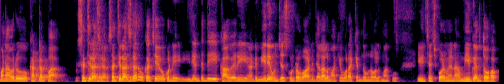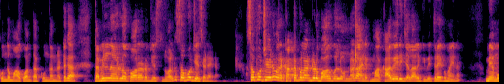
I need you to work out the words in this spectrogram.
మన ఎవరు కట్టప్ప సత్యరాజ్ గారు. సత్యరాజ్ గారు ఒక చే కొన్ని ఇదేంటిది కావేరీ అంటే మీరే ఉంచేసుకుంటారు వాటి జలాలు మాకు ఎవరా కింద ఉన్న వాళ్ళకి మాకు ఇవి చచ్చిపోవడమేనా? మీకు ఎంతో హక్కు ఉందో మాకు అంత హక్కు ఉందన్నట్టుగా తమిళనాడులో పోరాటం చేస్తున్న వాళ్ళకి సపోర్ట్ చేశాడు ఆయన. సపోర్ట్ చేయడం వారి కట్టప్ప లాంటి బాహుబలిలో ఉన్నాడు ఆయనకు మా కావేరీ జలాలకి వ్యతిరేకమైన మేము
